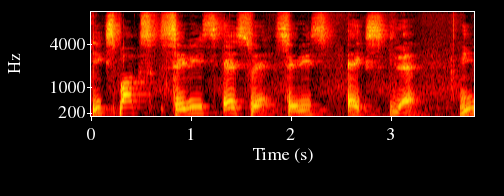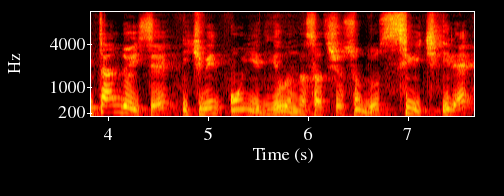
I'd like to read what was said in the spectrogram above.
Xbox Series S ve Series X ile Nintendo ise 2017 yılında satışa sunduğu Switch ile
